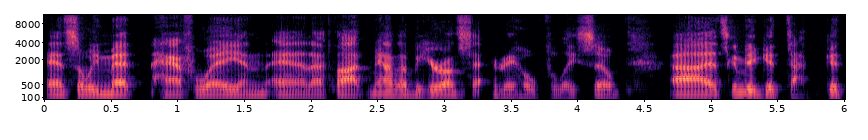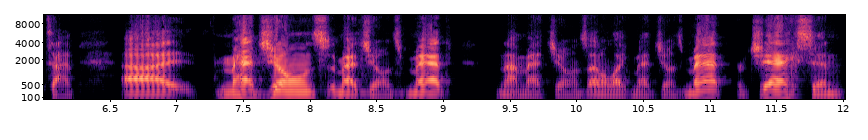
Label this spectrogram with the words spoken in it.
and so we met halfway. and And I thought, man, I'm going to be here on Saturday, hopefully. So uh, it's going to be a good time. Good time. Uh, Matt Jones, Matt Jones, Matt, not Matt Jones. I don't like Matt Jones. Matt Jackson.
